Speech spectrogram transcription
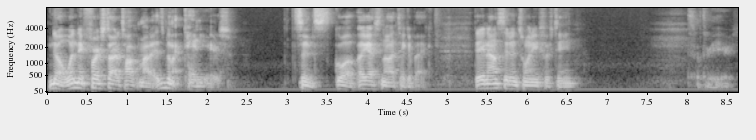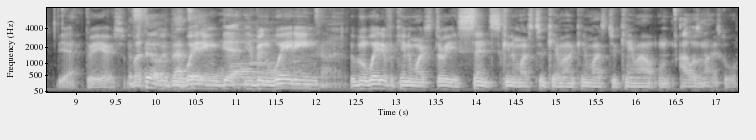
No, when they first started talking about it, it's been like 10 years since. Well, I guess no, I take it back. They announced it in 2015. So three years. Yeah, three years. But, still, we've that's been a waiting. Yeah, you've been waiting. time. We've been waiting for Kingdom Hearts three since Kingdom Hearts two came out. Kingdom Hearts two came out when I was in high school.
